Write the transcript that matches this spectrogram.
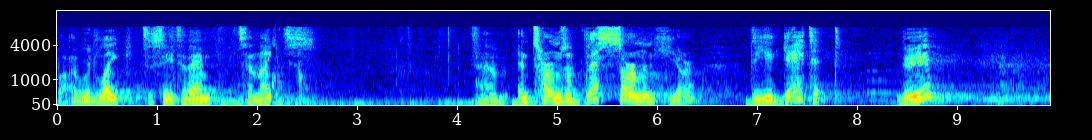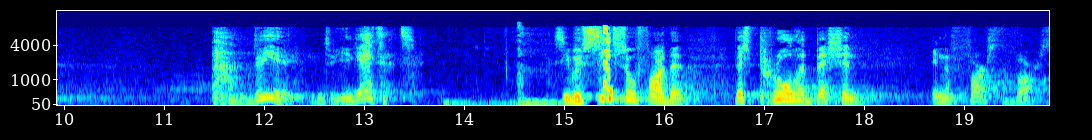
But I would like to say to them tonight, um, in terms of this sermon here, do you get it? Do you? do you? Do you get it? See, we've seen so far that this prohibition in the first verse,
